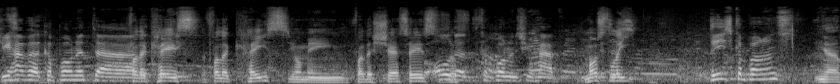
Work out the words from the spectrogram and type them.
Do you have a component uh, for the case? using- For the case, you mean for the chassis? All the- the components you have. mostly, these components, yeah.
